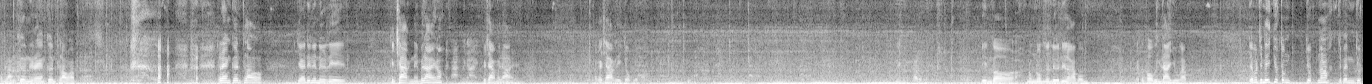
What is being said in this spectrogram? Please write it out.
กำลังเครื่องนี่แรงเกินเพลาครับ แรงเกินเพลา เจอดินเดือดๆนี่กระชากนี่ไม่ได้เนาะกระชากไม่ได้กระชากไม่ได้ถ้ากระชากนี่จบเลยครับนี่ครับ ดินก็นมๆลื่นๆนี่แหละครับผม แต่ก็พอวิ่งได้อยู่ครับ เดี๋ยวมันจะมีจุดตรง จุดนะเนาะจะเป็นจุด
